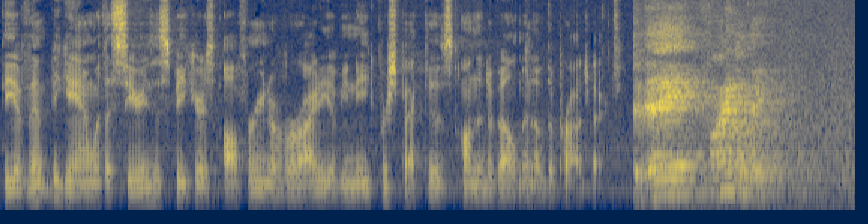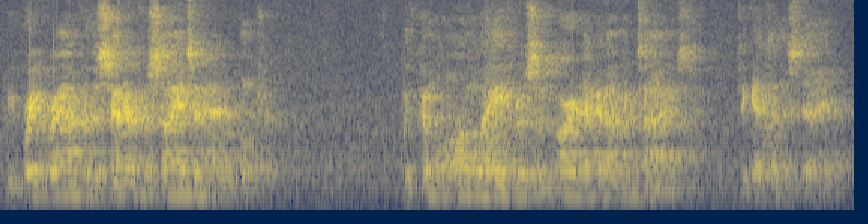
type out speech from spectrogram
The event began with a series of speakers offering a variety of unique perspectives on the development of the project. Today, finally, we break ground for the Center for Science and Agriculture. We've come a long way through some hard economic times to get to this day,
